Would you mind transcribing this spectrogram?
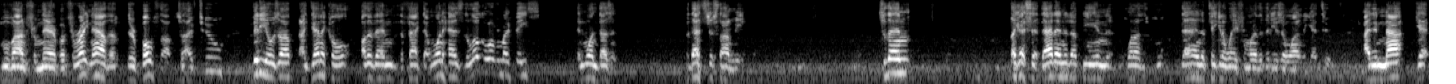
move on from there. But for right now, the, they're both up. So I have two videos up, identical, other than the fact that one has the logo over my face and one doesn't. But that's just on me. So then, like I said, that ended up being one of the, that ended up taking away from one of the videos I wanted to get to. I did not get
